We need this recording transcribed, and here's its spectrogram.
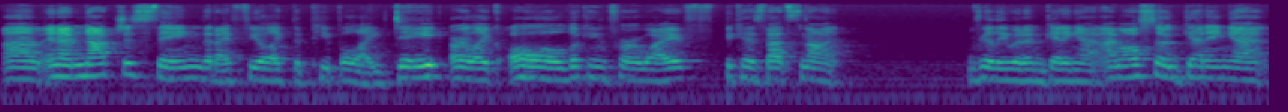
Um, and i'm not just saying that i feel like the people i date are like all looking for a wife because that's not really what i'm getting at. I'm also getting at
